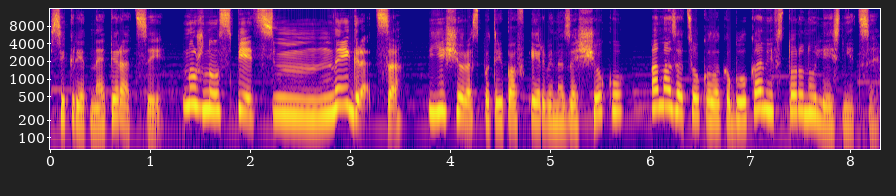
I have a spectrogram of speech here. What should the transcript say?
секретной операции. «Нужно успеть... М, наиграться». Еще раз потрепав Эрвина за щеку, она зацокала каблуками в сторону лестницы.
